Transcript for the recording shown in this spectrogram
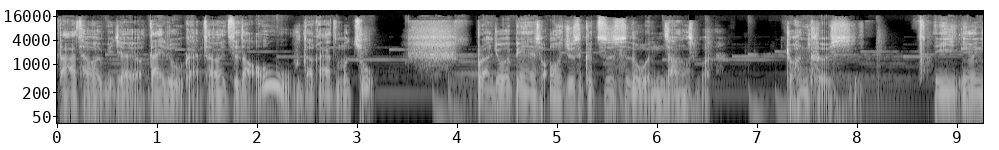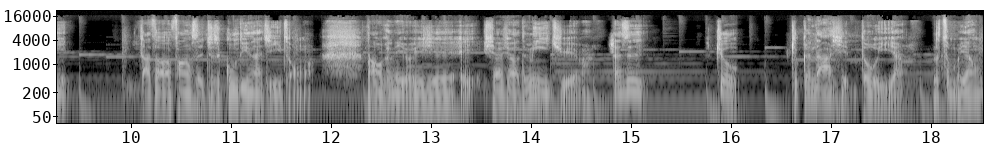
大家才会比较有代入感，才会知道哦，大概要怎么做。不然就会变成说哦，就是个知识的文章什么的，就很可惜。你因为你。打扫的方式就是固定那几种嘛，然后可能有一些哎小小的秘诀嘛，但是就就跟大家写的都一样，那怎么样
